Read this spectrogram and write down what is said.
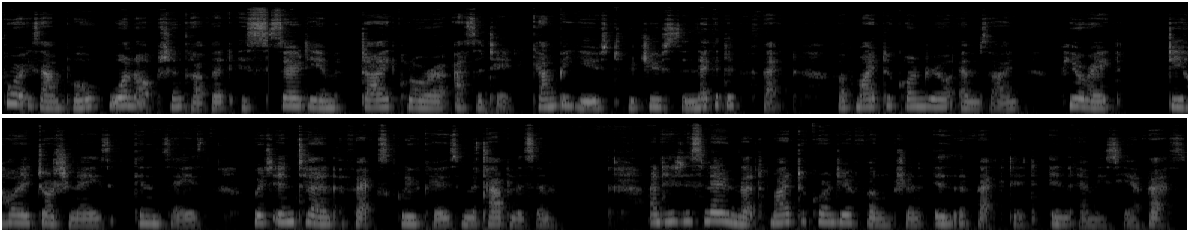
For example, one option covered is sodium dichloroacetate can be used to reduce the negative effect of mitochondrial enzyme pyruvate dehydrogenase kinase, which in turn affects glucose metabolism. And it is known that mitochondrial function is affected in ME/CFS.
